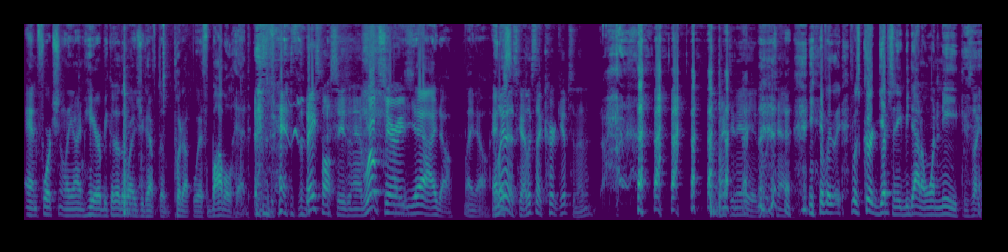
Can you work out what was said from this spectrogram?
and fortunately I'm here because otherwise you'd have to put up with bobblehead. it's the baseball season and World Series. yeah, I know, I know. And Look at this guy. Looks like Kirk Gibson, doesn't it? 1988, number 10. if it was, if it was Kirk Gibson, he'd be down on one knee. He's like,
